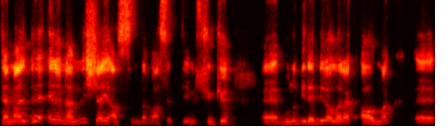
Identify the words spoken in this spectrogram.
temelde en önemli şey aslında bahsettiğimiz. Çünkü e, bunu birebir olarak almak e,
